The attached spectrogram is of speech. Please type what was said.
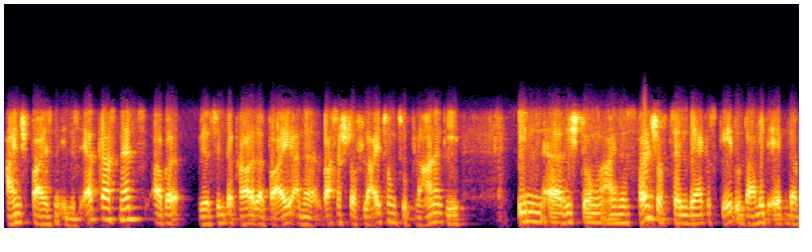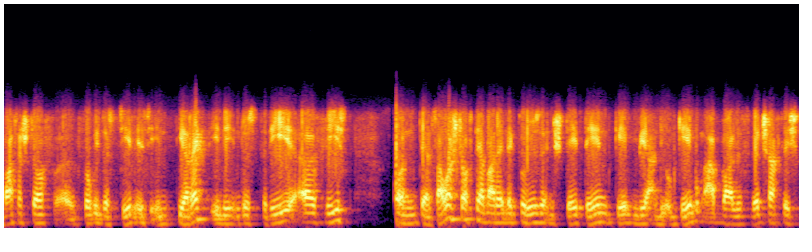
Einspeisen in das Erdgasnetz. Aber wir sind ja gerade dabei, eine Wasserstoffleitung zu planen, die in äh, Richtung eines Brennstoffzellenwerkes geht und damit eben der Wasserstoff, äh, so wie das Ziel ist, in, direkt in die Industrie äh, fließt. Und der Sauerstoff, der bei der Elektrolyse entsteht, den geben wir an die Umgebung ab, weil es wirtschaftlich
